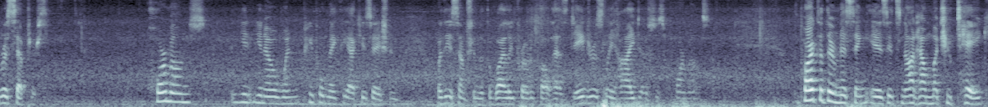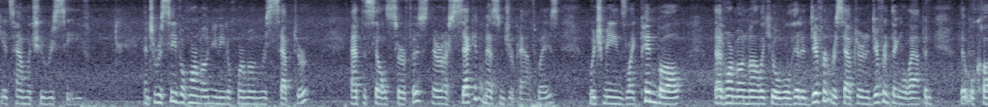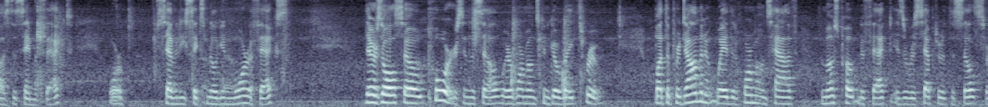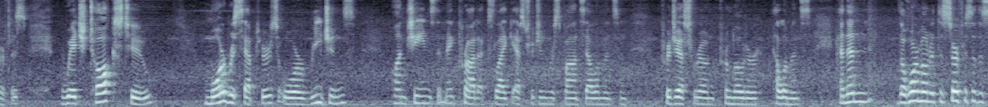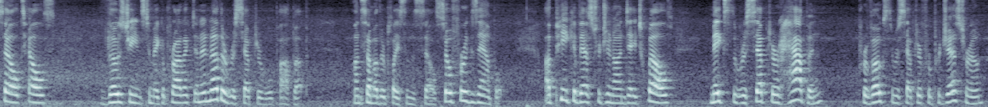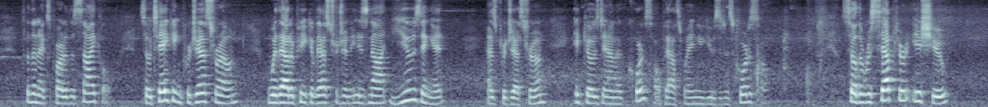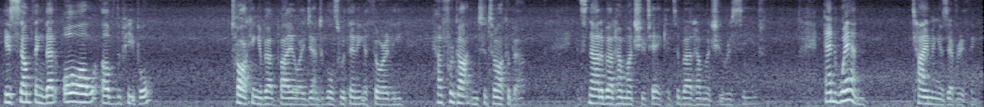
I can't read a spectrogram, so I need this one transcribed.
receptors. Hormones, you, you know, when people make the accusation or the assumption that the Wiley protocol has dangerously high doses of hormones. The part that they're missing is it's not how much you take, it's how much you receive. And to receive a hormone, you need a hormone receptor at the cell surface. There are second messenger pathways, which means, like pinball, that hormone molecule will hit a different receptor and a different thing will happen that will cause the same effect, or 76 million more effects. There's also pores in the cell where hormones can go right through. But the predominant way that hormones have the most potent effect is a receptor at the cell surface, which talks to more receptors or regions on genes that make products like estrogen response elements and progesterone promoter elements. And then the hormone at the surface of the cell tells those genes to make a product, and another receptor will pop up on some other place in the cell. So, for example, a peak of estrogen on day 12 makes the receptor happen, provokes the receptor for progesterone for the next part of the cycle. So, taking progesterone without a peak of estrogen is not using it as progesterone, it goes down a cortisol pathway and you use it as cortisol. So the receptor issue is something that all of the people talking about bioidenticals with any authority have forgotten to talk about. It's not about how much you take, it's about how much you receive. And when. Timing is everything.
